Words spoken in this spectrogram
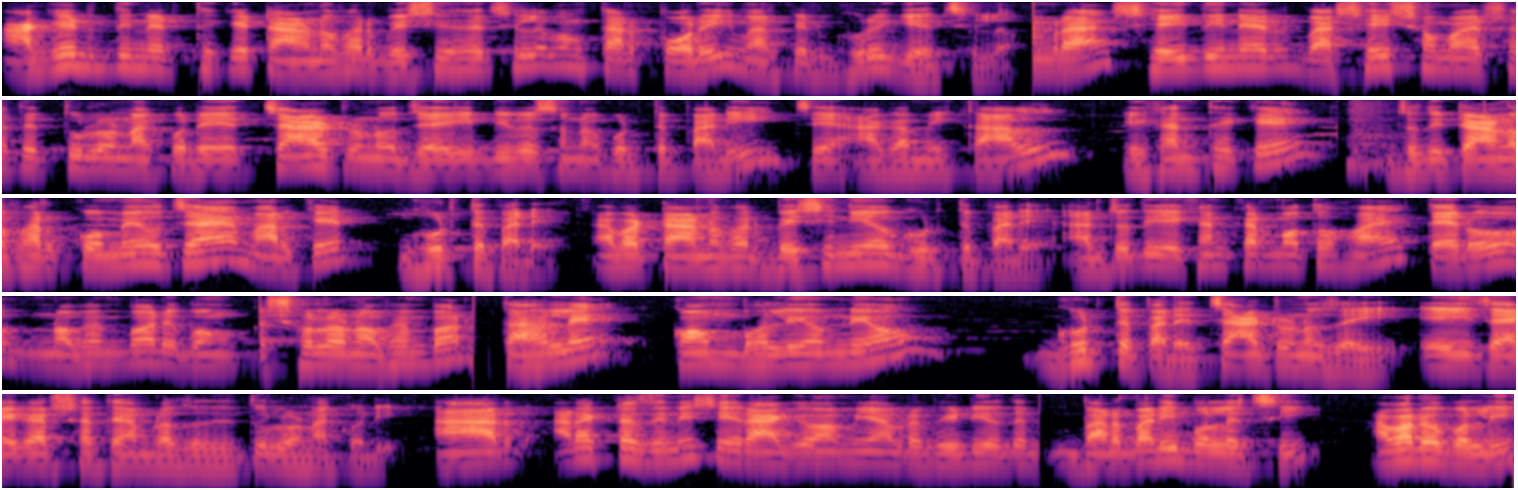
আগের দিনের থেকে টার্ন ওভার বেশি হয়েছিল এবং তারপরেই মার্কেট ঘুরে গিয়েছিল। আমরা সেই দিনের বা সেই সময়ের সাথে তুলনা করে চার্ট অনুযায়ী বিবেচনা করতে পারি যে আগামী কাল এখান থেকে যদি টার্ন ওভার কমেও যায় মার্কেট ঘুরতে পারে। আবার টার্ন ওভার বেশি নিয়েও ঘুরতে পারে। আর যদি এখানকার মতো হয়, তেরো নভেম্বর এবং ষোলো নভেম্বর, তাহলে কম ভলিউম নিয়েও ঘুরতে পারে চার্ট অনুযায়ী। এই জায়গার সাথে আমরা যদি তুলনা করি। আর আরেকটা জিনিস, এর আগেও আমি আমরা ভিডিওতে বারবারই বলেছি, আবারও বলি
